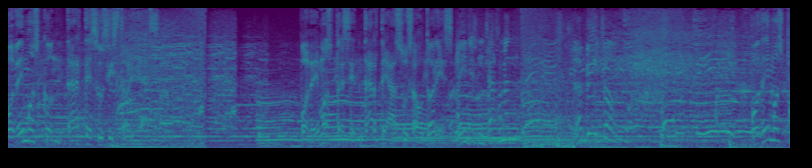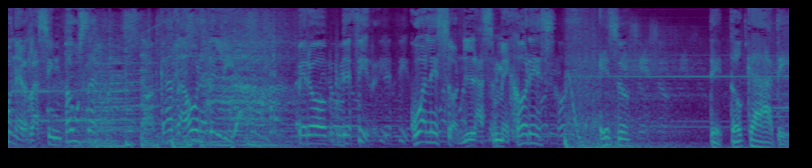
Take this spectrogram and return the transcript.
Podemos contarte sus historias. Podemos presentarte a sus autores. Podemos ponerlas sin pausa cada hora del día. Pero decir cuáles son las mejores, eso te toca a ti.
